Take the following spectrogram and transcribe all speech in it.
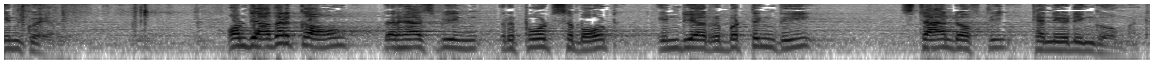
inquiry. On the other count, there has been reports about India rebutting the stand of the Canadian government.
